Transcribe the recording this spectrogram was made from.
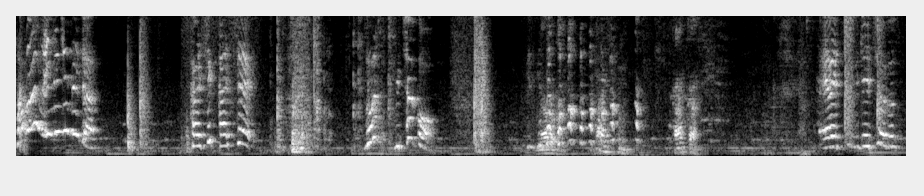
Tamam elini keseceğim. Kaşık. Dur bıçak o. Merhaba. Nasılsın? Kanka. Evet şimdi geçiyoruz.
